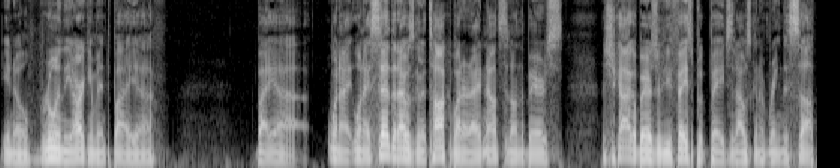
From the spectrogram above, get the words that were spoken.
you know, ruin the argument by uh, by uh, when I when I said that I was going to talk about it. I announced it on the Bears the Chicago Bears Review Facebook page that I was going to bring this up.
